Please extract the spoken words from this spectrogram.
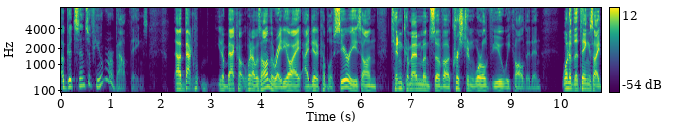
a good sense of humor about things. Uh, back, you know, back when I was on the radio, I, I did a couple of series on Ten Commandments of a Christian worldview, we called it. And one of the things I,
